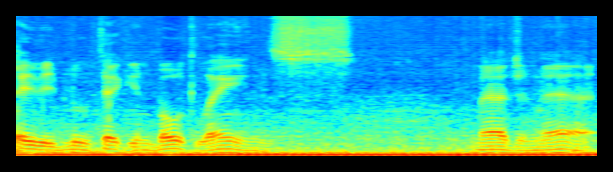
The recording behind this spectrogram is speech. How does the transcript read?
Navy Blue taking both lanes. Imagine that.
